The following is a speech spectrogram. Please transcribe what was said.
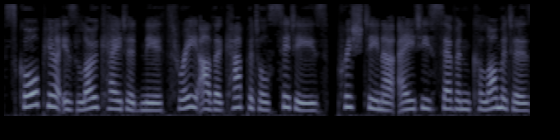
Skopje is located near three other capital cities: Pristina 87 kilometers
